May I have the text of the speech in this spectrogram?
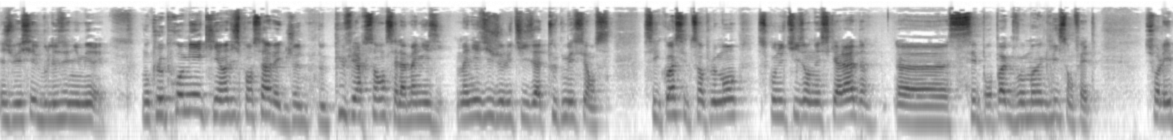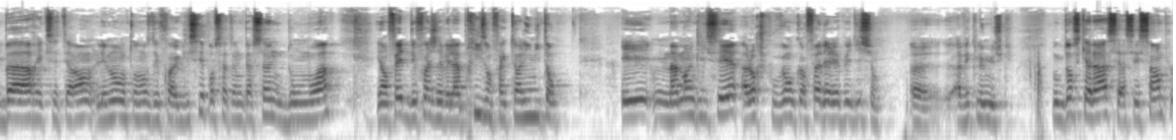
et je vais essayer de vous les énumérer. Donc le premier qui est indispensable et que je ne peux plus faire sans, c'est la magnésie. Magnésie je l'utilise à toutes mes séances. C'est quoi? C'est tout simplement ce qu'on utilise en escalade, euh, c'est pour pas que vos mains glissent en fait. Sur les barres, etc. Les mains ont tendance des fois à glisser pour certaines personnes, dont moi. Et en fait, des fois, j'avais la prise en facteur limitant. et ma main glissait alors que je pouvais encore faire des répétitions euh, avec le muscle. Donc dans ce cas-là, c'est assez simple.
